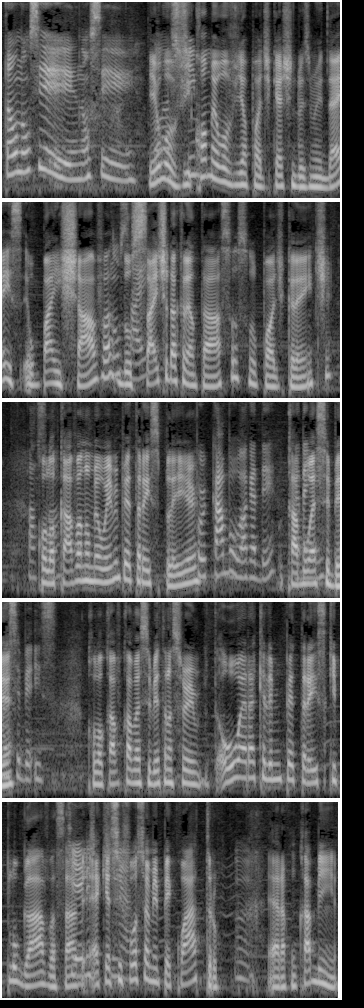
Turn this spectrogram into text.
Então não se. Não se. Eu ouvi, lastima. como eu ouvia podcast em 2010, eu baixava Num do site. site da Crentaços, o Podcrente, Passava colocava no meu MP3 player, Por cabo HD. Cabo HDMI, USB. USB, isso. Colocava o cabo USB transfer, ou era aquele MP3 que plugava, sabe? ele é que se tinha. fosse o MP4, Hum. era com cabinho.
